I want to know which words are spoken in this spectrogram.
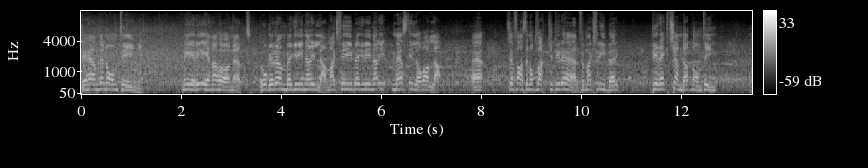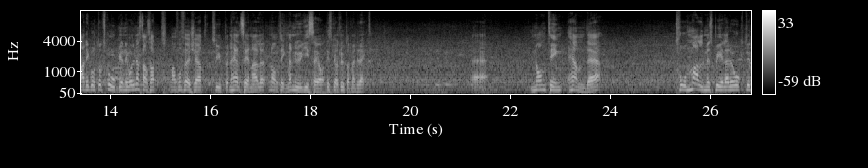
Det händer någonting ner i ena hörnet. Roger Rönnberg grinar illa. Max Friberg grinar mest illa av alla. Eh, sen fanns det något vackert i det här, för Max Friberg direkt kände att någonting hade gått åt skogen. Det var ju nästan så att man får för sig att typ en hälsena eller någonting. Men nu gissar jag, det ska jag sluta med direkt. Eh, någonting hände. Två Malmöspelare åkte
